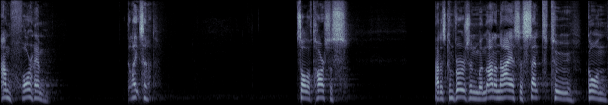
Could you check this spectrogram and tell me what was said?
and for him. He delights in it. Saul of Tarsus, at his conversion, when Ananias is sent to go and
